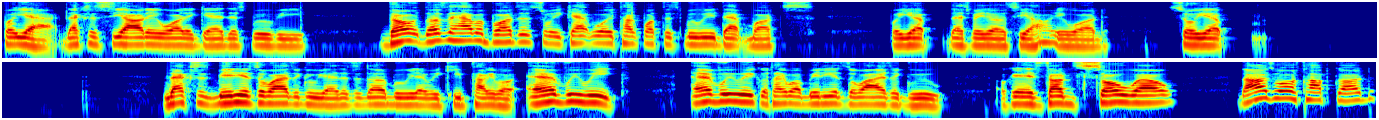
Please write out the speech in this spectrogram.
but yeah, next to see how they want get this movie. Don't doesn't have a budget, so we can't really talk about this movie that much. But yep, that's why to see how they want. So yep. Next is Minions: The Rise of Gru. Yeah, this is another movie that we keep talking about every week. Every week we're talking about Minions: The Rise of Gru. Okay, it's done so well. Not as well as Top Gun.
